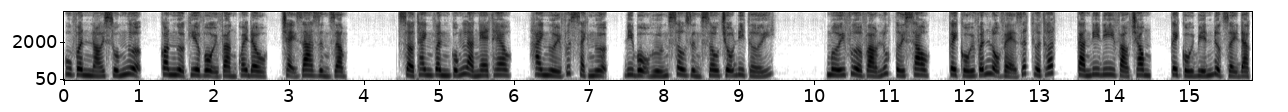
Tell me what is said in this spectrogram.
U Vân nói xuống ngựa, con ngựa kia vội vàng quay đầu, chạy ra rừng rậm. Sở Thanh Vân cũng là nghe theo, hai người vứt sạch ngựa, đi bộ hướng sâu rừng sâu chỗ đi tới. Mới vừa vào lúc tới sau, cây cối vẫn lộ vẻ rất thưa thớt, càng đi đi vào trong, cây cối biến được dày đặc,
